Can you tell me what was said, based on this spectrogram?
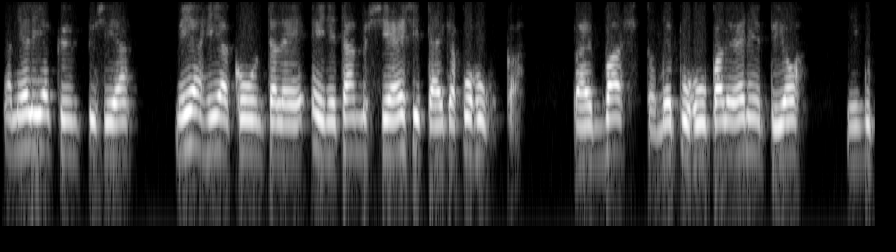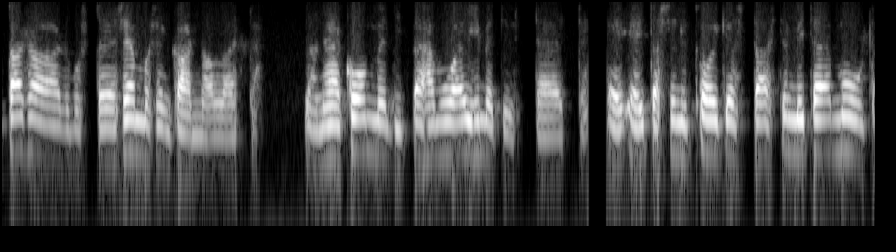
ja 40 miehiä kuuntelee, ei ne tämmöisiä esitä eikä puhukaan. Päinvastoin, ne puhuu paljon enempi jo niin kuin tasa-arvosta ja semmoisen kannalla, että ja nämä kommentit vähän mua ihmetyttää, että ei, ei tässä nyt oikeastaan sitten mitään muuta.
